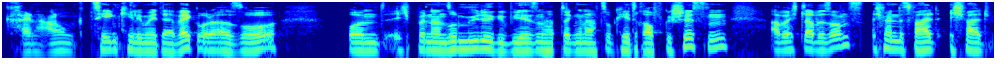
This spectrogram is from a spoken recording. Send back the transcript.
keine Ahnung, zehn Kilometer weg oder so. Und ich bin dann so müde gewesen, habe dann gedacht, okay, drauf geschissen. Aber ich glaube sonst, ich meine, das war halt, ich war halt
